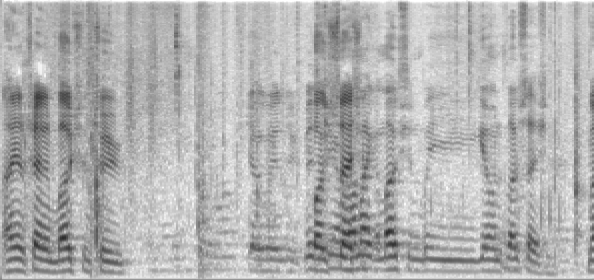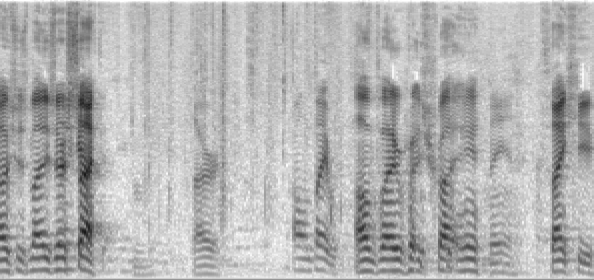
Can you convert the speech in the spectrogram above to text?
I entertain a motion to go into Mr. closed Chairman, I'll session. make a motion, we go into closed session. Motion's made, is there a second? Third. All in favor? All in favor, raise your right hand. Man. Thank you.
